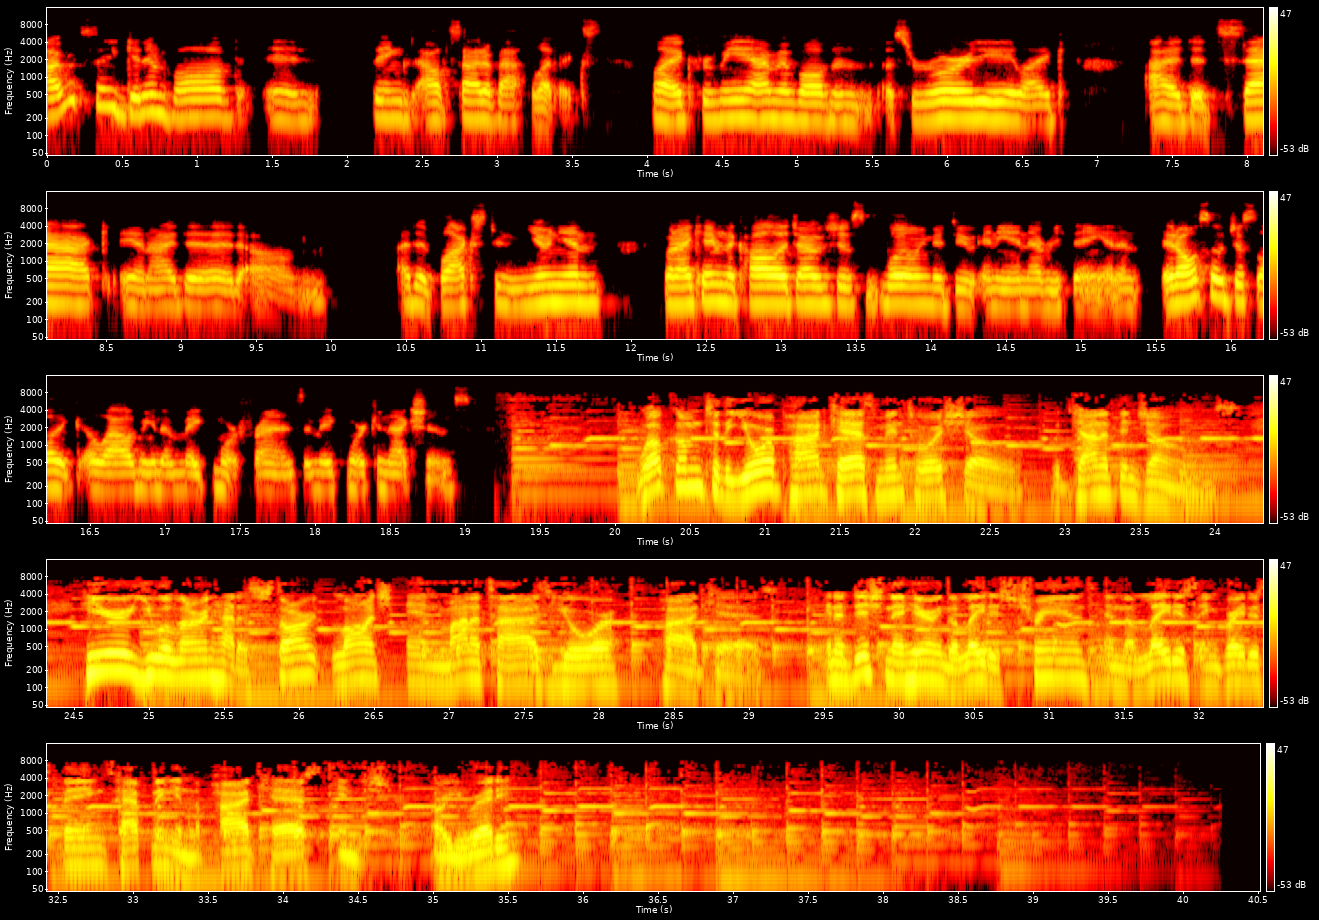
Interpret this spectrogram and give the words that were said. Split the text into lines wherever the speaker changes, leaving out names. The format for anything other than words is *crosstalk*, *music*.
I would say get involved in things outside of athletics. Like for me, I'm involved in a sorority. Like I did SAAC and I did um, I did Black Student Union. When I came to college, I was just willing to do any and everything, and it also just like allowed me to make more friends and make more connections.
Welcome to the Your Podcast Mentor Show with Jonathan Jones. Here you will learn how to start, launch, and monetize your podcast. In addition to hearing the latest trends and the latest and greatest things happening in the podcast industry. Are you ready?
